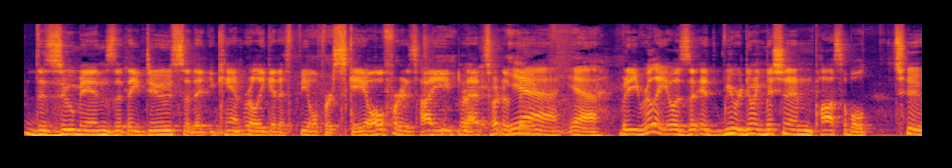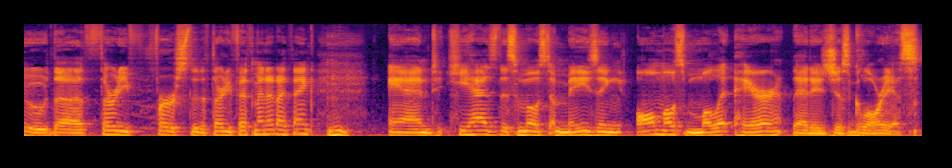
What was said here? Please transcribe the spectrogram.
the zoom ins that they do so that you can't really get a feel for scale for his height and that sort of thing. Yeah, yeah. But he really it was. It, we were doing Mission Impossible two, the thirty first to the thirty fifth minute, I think. Mm-hmm. And he has this most amazing, almost mullet hair that is just glorious.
